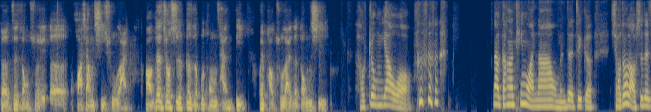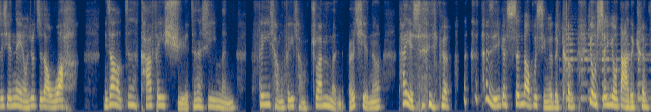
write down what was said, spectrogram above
的这种所谓的花香气出来，啊，这就是各个不同产地会跑出来的东西，好重要哦。那刚刚听完呢、我们的这个小豆老师的这些内容，就知道哇，你知道，真的咖啡学真的是一门非常非常专门，而且呢，它也是一个，它是一个深到不行了的坑，又深又大的坑。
